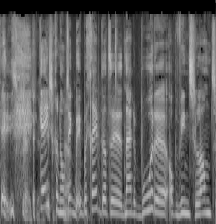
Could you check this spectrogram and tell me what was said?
Kees, Kees genoemd. Ik, ik begreep dat eh, naar de boeren op wiens land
